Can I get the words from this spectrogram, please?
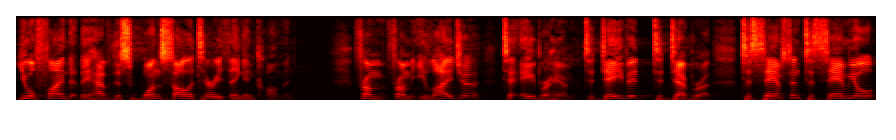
you will find that they have this one solitary thing in common. From, from Elijah to Abraham, to David to Deborah, to Samson to Samuel,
